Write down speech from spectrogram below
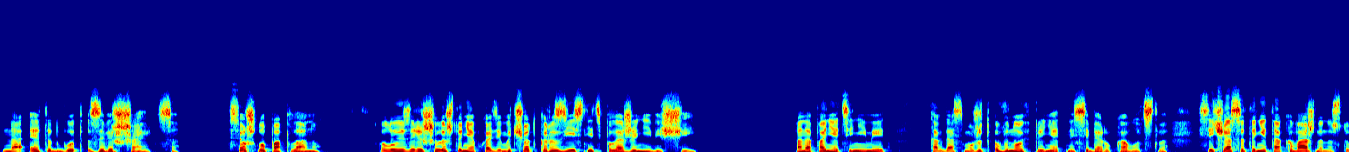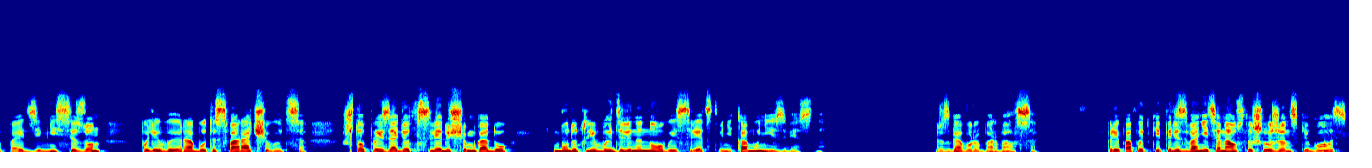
на этот год завершаются. Все шло по плану. Луиза решила, что необходимо четко разъяснить положение вещей. Она понятия не имеет, когда сможет вновь принять на себя руководство. Сейчас это не так важно, наступает зимний сезон, полевые работы сворачиваются. Что произойдет в следующем году – Будут ли выделены новые средства, никому не известно. Разговор оборвался. При попытке перезвонить она услышала женский голос,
